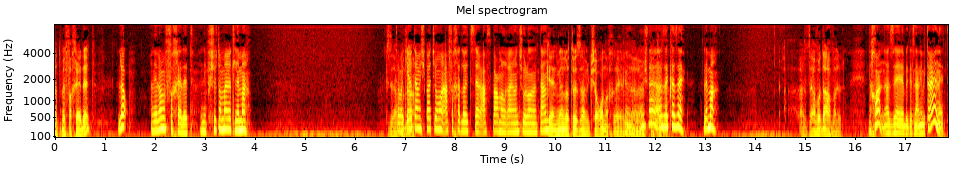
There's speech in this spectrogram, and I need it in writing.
את מפחדת? לא, אני לא מפחדת. אני פשוט אומרת למה. זה אתה עבודה. מכיר את המשפט שאומר אף אחד לא יצטער אף פעם על רעיון שהוא לא נתן? כן, אם אני לא טועה זה אריק שרון אחרי כן, זה, על המשפט הזה. זה כזה. למה? זה עבודה אבל. נכון, אז אה, בגלל זה אני מתראיינת.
